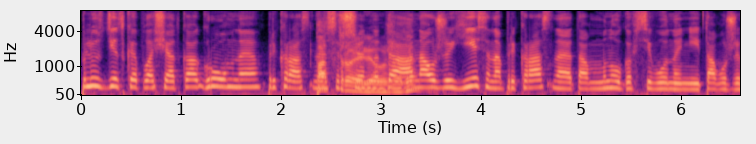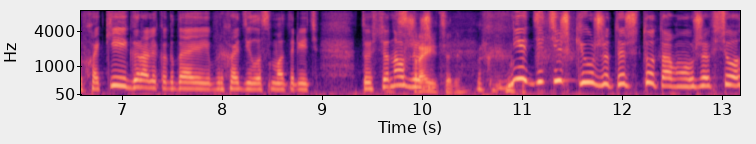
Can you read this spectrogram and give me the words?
Плюс детская площадка огромная, прекрасная Построили совершенно. уже, да, да? она уже есть, она прекрасная, там много всего на ней. Там уже в хоккей играли, когда я приходила смотреть. То есть она уже... Строители. Нет, детишки уже, ты что, там уже все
